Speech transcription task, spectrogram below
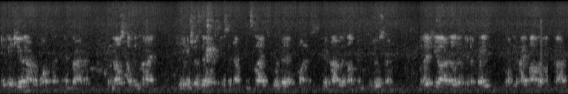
If you are a more confident driver who knows how to drive, you can choose the oversteer setup and slide through the corners. The car will help you to do so. But if you are a little bit afraid of the high power of the car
